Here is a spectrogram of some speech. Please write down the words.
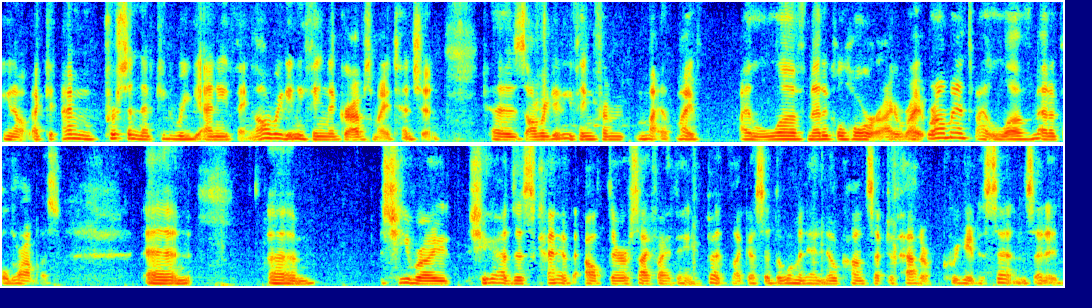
you know, I I'm a person that can read anything. I'll read anything that grabs my attention because I'll read anything from my, my, I love medical horror. I write romance. I love medical dramas. And um, she wrote, she had this kind of out there sci-fi thing. But like I said, the woman had no concept of how to create a sentence. And it,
